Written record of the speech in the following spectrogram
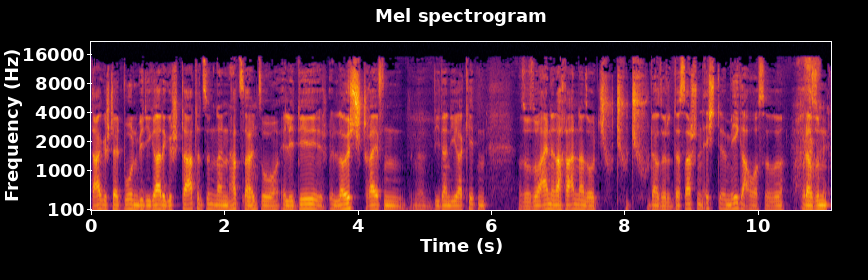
dargestellt wurden, wie die gerade gestartet sind. Dann hat's halt so LED-Leuchtstreifen, wie dann die Raketen, also so eine nach der anderen, so tschu, tschu, tschu, also das sah schon echt äh, mega aus. Also, oder so ein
